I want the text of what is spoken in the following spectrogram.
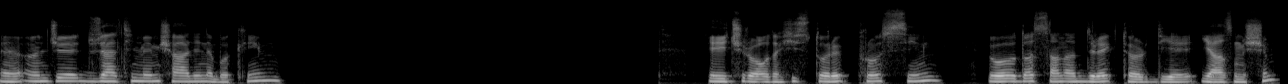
Ee, önce düzeltilmemiş haline bakayım. Eiichiro Oda History Pro Sin Oda Sana Director diye yazmışım.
